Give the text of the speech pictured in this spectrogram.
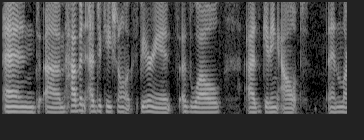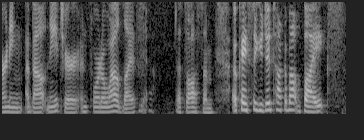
and um, have an educational experience as well as getting out and learning about nature and Florida wildlife. Yeah, that's awesome. Okay, so you did talk about bikes.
